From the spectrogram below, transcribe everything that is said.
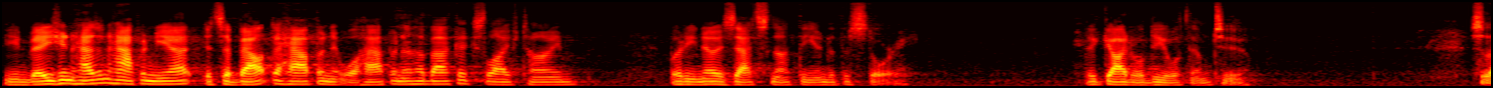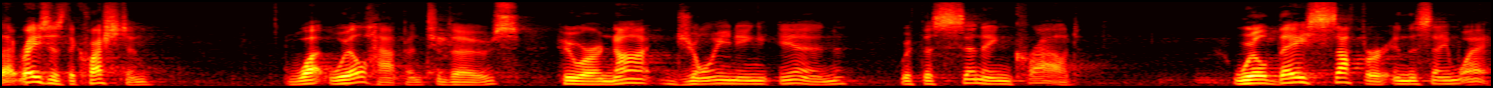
The invasion hasn't happened yet. It's about to happen. It will happen in Habakkuk's lifetime. But he knows that's not the end of the story, that God will deal with them too. So that raises the question what will happen to those who are not joining in with the sinning crowd? Will they suffer in the same way?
